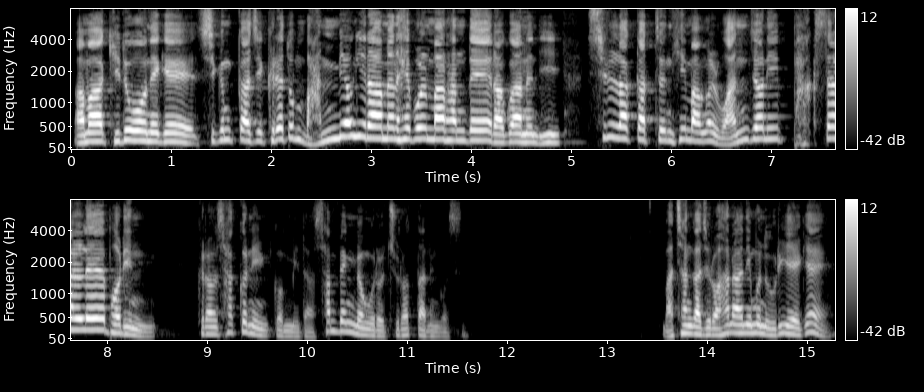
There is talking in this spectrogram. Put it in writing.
아마 기도원에게 지금까지 그래도 만 명이라면 해볼 만한데라고 하는 이 신락 같은 희망을 완전히 박살내 버린 그런 사건일 겁니다. 300명으로 줄었다는 것은. 마찬가지로 하나님은 우리에게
